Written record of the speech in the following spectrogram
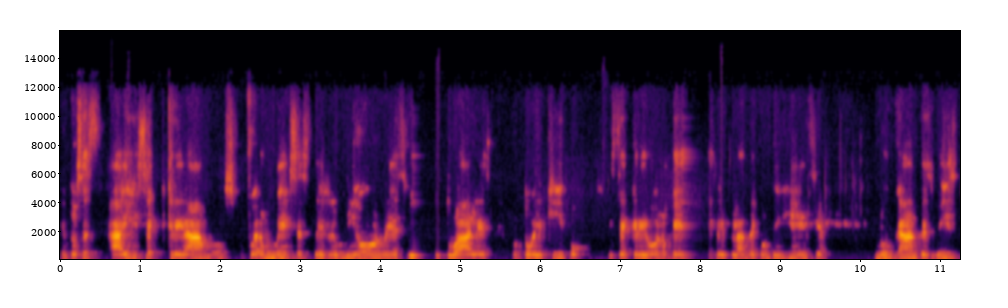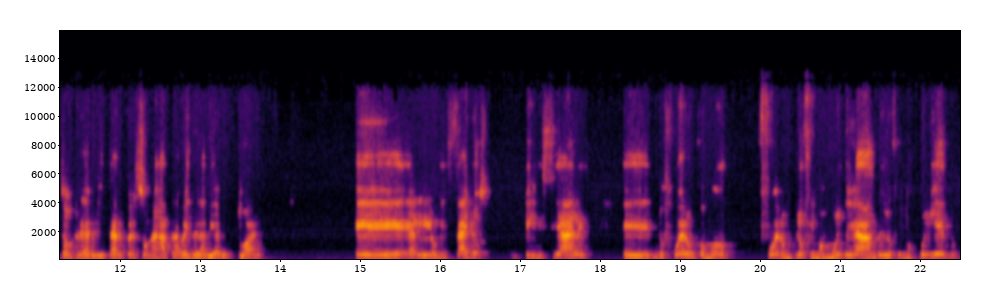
Entonces, ahí se creamos, fueron meses de reuniones virtuales con todo el equipo y se creó lo que es el plan de contingencia, nunca antes visto, rehabilitar personas a través de la vía virtual. Eh, los ensayos iniciales eh, nos fueron como, fueron, lo fuimos moldeando y lo fuimos puliendo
